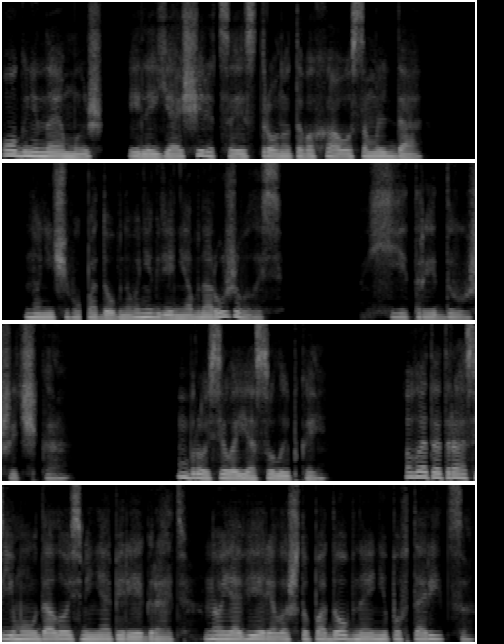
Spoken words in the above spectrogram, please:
огненная мышь или ящерица из тронутого хаосом льда. Но ничего подобного нигде не обнаруживалось. «Хитрый душечка», — бросила я с улыбкой. В этот раз ему удалось меня переиграть, но я верила, что подобное не повторится.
